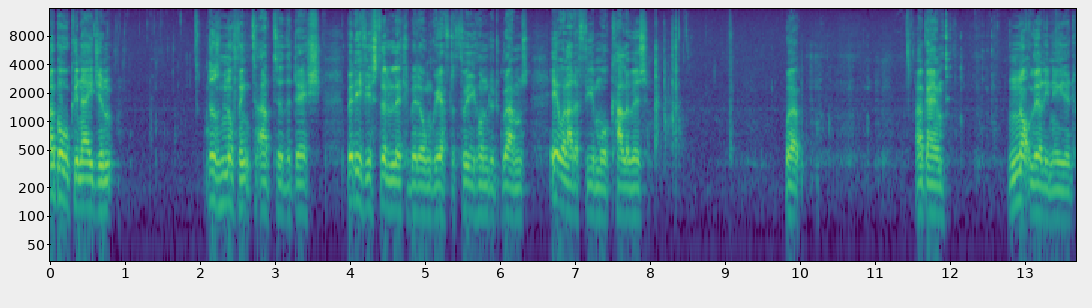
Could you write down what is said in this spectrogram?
A bulking agent does nothing to add to the dish but if you're still a little bit hungry after 300 grams it will add a few more calories. But again not really needed.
